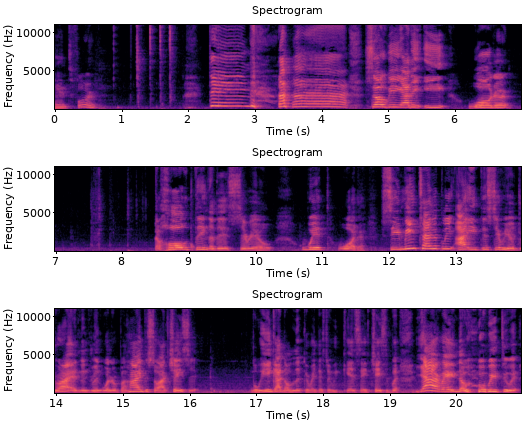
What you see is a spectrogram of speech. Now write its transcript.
Hands forth. Ding! so we gotta eat water. The whole thing of this cereal with water. See, me, technically, I eat this cereal dry and then drink water behind it, so I chase it. But we ain't got no liquor right there, so we can't say chase it. But y'all already know who we do it.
